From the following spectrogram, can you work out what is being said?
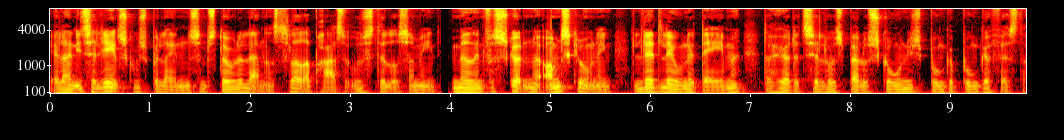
eller en italiensk skuespillerinde, som Støvlelandets sladderpresse udstillede som en, med en forskyndende omskrivning, letlevende dame, der hørte til hos Berlusconis bunker bunker fester.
